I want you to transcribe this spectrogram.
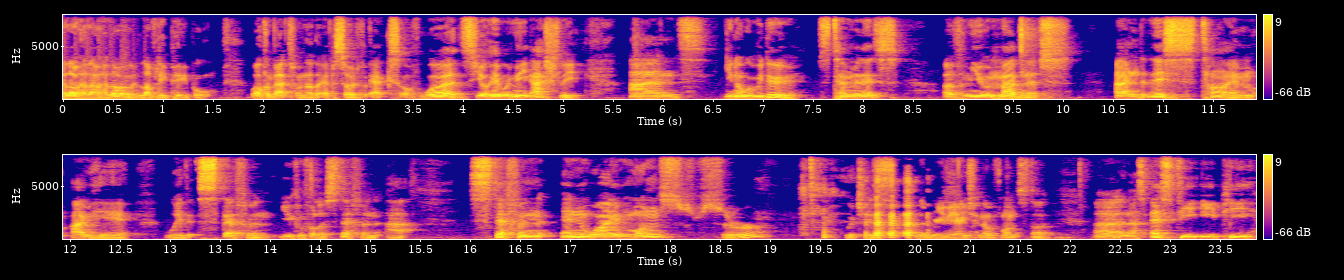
Hello, hello, hello, lovely people. Welcome back to another episode of X of Words. You're here with me, Ashley, and you know what we do? It's 10 minutes of mutant madness. And this time I'm here with Stefan. You can follow Stefan at Stefan NY Monster, which is an abbreviation of monster. Uh, and that's S T E P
